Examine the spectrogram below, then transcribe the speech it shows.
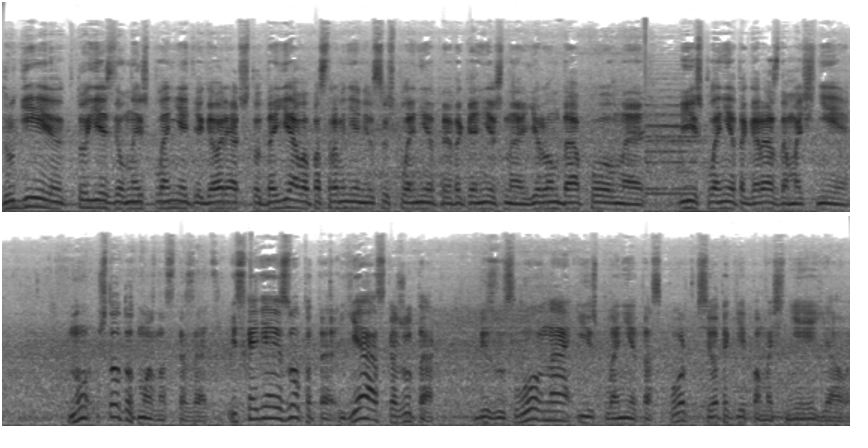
Другие, кто ездил на Иш-планете, говорят, что до Ява по сравнению с Иш-планетой это, конечно, ерунда полная. И Иш-планета гораздо мощнее. Ну, что тут можно сказать? Исходя из опыта, я скажу так. безусловно, Иж Планета Спорт все-таки помощнее Явы.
